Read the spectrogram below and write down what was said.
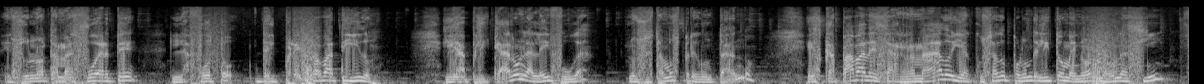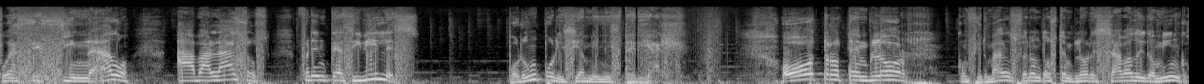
en su nota más fuerte, la foto del preso abatido. ¿Le aplicaron la ley fuga? Nos estamos preguntando. Escapaba desarmado y acusado por un delito menor, y aún así fue asesinado a balazos frente a civiles por un policía ministerial. Otro temblor. Confirmados fueron dos temblores sábado y domingo.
